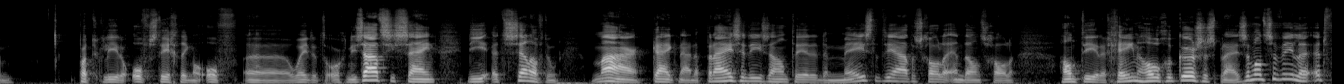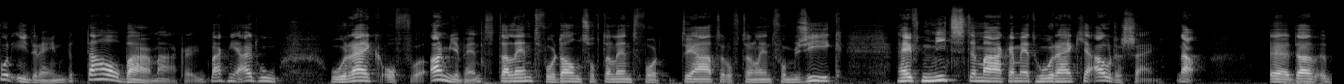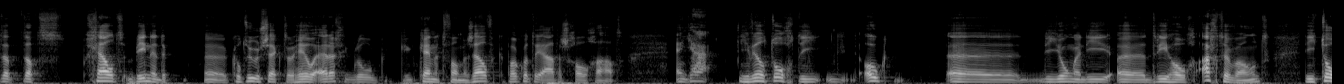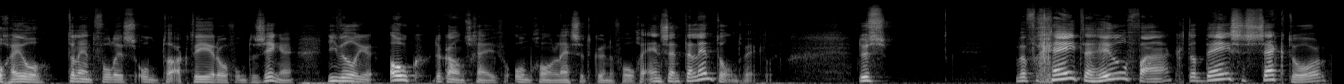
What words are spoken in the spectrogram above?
particuliere of stichtingen of uh, hoe heet het, organisaties zijn die het zelf doen. Maar kijk naar de prijzen die ze hanteren. De meeste theaterscholen en dansscholen hanteren geen hoge cursusprijzen, want ze willen het voor iedereen betaalbaar maken. Het maakt niet uit hoe, hoe rijk of arm je bent. Talent voor dans of talent voor theater of talent voor muziek heeft niets te maken met hoe rijk je ouders zijn. Nou, uh, dat, dat, dat geldt binnen de uh, cultuursector heel erg. Ik bedoel, ik ken het van mezelf. Ik heb ook een theaterschool gehad. En ja, je wil toch die, ook uh, die jongen die drie hoog achter woont, die toch heel talentvol is om te acteren of om te zingen, die wil je ook de kans geven om gewoon lessen te kunnen volgen en zijn talent te ontwikkelen. Dus we vergeten heel vaak dat deze sector.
